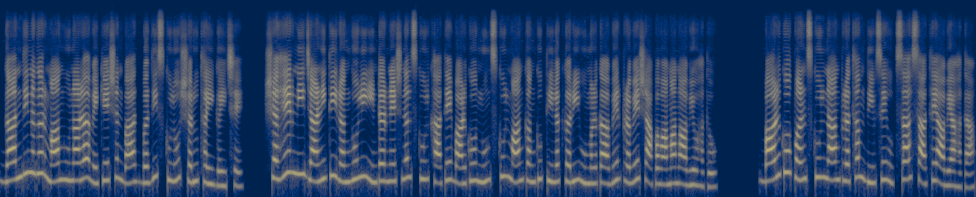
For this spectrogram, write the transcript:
ગાંધીનગર માંગ ઉનાળા વેકેશન બાદ બધી સ્કૂલો શરૂ થઈ ગઈ છે. શહેરની જાણીતી રંગોલી ઇન્ટરનેશનલ સ્કૂલ ખાતે બાળકોનું સ્કૂલ માંગ કંકુ તિલક કરી ઉમળકાભેર પ્રવેશ આપવામાં આવ્યો હતો. બાળકો પણ સ્કૂલના પ્રથમ દિવસે ઉત્સાહ સાથે આવ્યા હતા.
